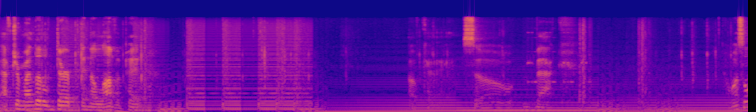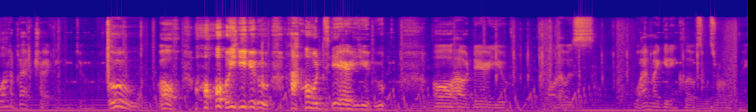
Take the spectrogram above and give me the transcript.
After my little derp in the lava pit. A lot of backtracking in Doom. Ooh! Oh! Oh, you! How dare you! Oh, how dare you. Oh, that was why am I getting close? What's wrong with me?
